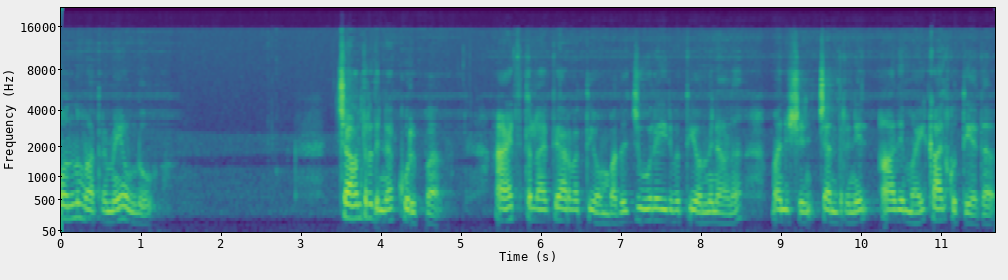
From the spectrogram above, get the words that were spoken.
ഒന്ന് മാത്രമേ ഉള്ളൂ. ചാന്ദ്രദിന കുറിപ്പ്. ആയിരത്തി തൊള്ളായിരത്തി അറുപത്തി ഒമ്പത് ജൂലൈ ഇരുപത്തി ഒന്നിനാണ് മനുഷ്യൻ ചന്ദ്രനിൽ ആദ്യമായി കാൽക്കുത്തിയത്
